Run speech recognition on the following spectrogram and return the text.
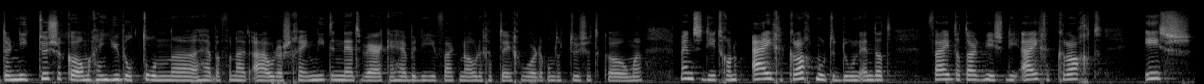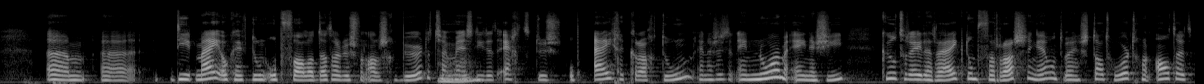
er niet tussen komen, geen jubelton eh, hebben vanuit ouders, geen niet de netwerken hebben die je vaak nodig hebt tegenwoordig om ertussen te komen. Mensen die het gewoon op eigen kracht moeten doen. En dat feit dat daar dus die eigen kracht is, ehm, eh, die het mij ook heeft doen opvallen dat er dus van alles gebeurt. Dat zijn Mhm. mensen die dat echt dus op eigen kracht doen. En er zit een enorme energie, culturele rijkdom, verrassing. Hè? Want bij een stad hoort gewoon altijd...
